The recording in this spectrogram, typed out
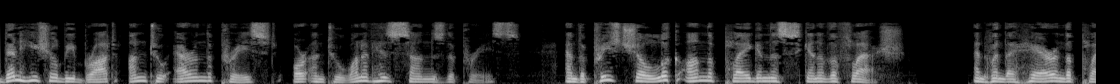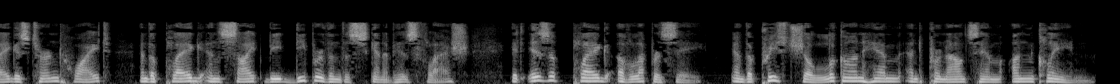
then he shall be brought unto Aaron the priest, or unto one of his sons the priests, and the priest shall look on the plague in the skin of the flesh. And when the hair in the plague is turned white, and the plague and sight be deeper than the skin of his flesh, it is a plague of leprosy, and the priest shall look on him and pronounce him unclean.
